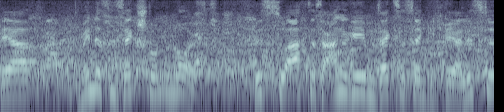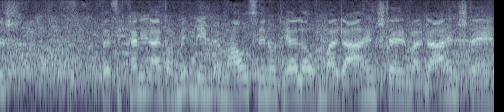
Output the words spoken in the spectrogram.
der mindestens sechs Stunden läuft. Bis zu acht ist er angegeben, sechs ist, denke ich, realistisch. Das heißt, ich kann ihn einfach mitnehmen im Haus hin und her laufen, mal dahin stellen, mal dahin stellen.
